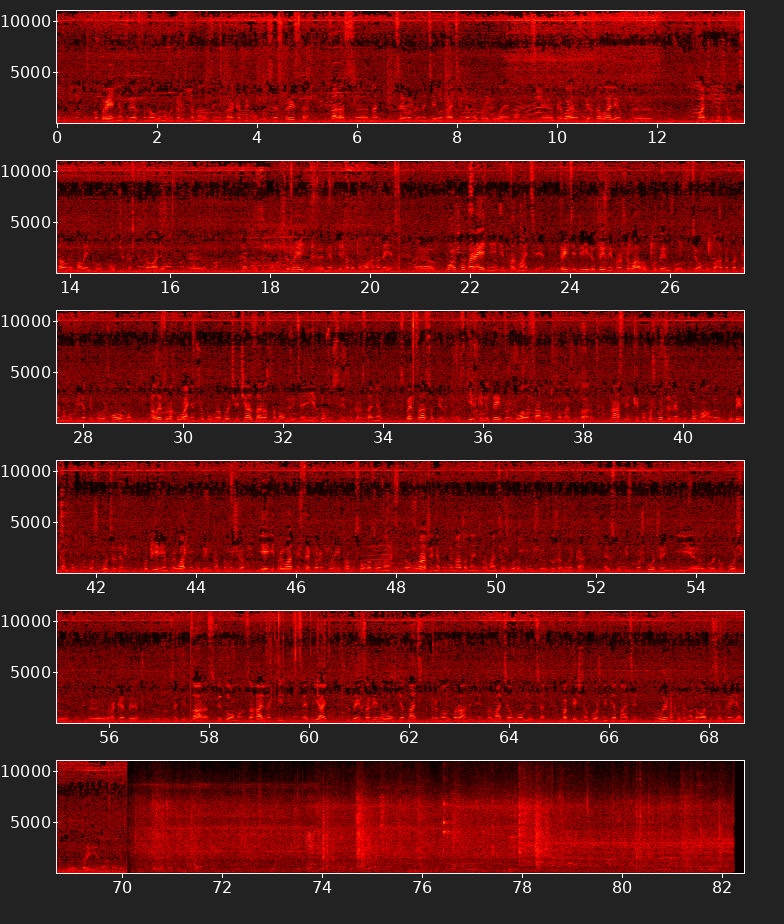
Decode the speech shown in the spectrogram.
Попередньо вже встановлено використано зенітно-ракетний комплекс С-300. Зараз е, на цій, на цій локації, де ми перебуваємо, е, триває розбір завалів. Е, Бачимо, що дістали маленького хлопчика з-під завалів. Е, Дякувати Богу, живий. Необхідна допомога надається. Е, По попередній інформації 32 людини проживало в будинку в цьому багатоквартирному п'ятиповерховому, але з урахуванням, що був робочий час, зараз встановлюється і в тому числі з використанням спецзасобів, скільки людей перебувало саме в момент удару. Наслідки по пошкодженим дома, е, будинкам, по пошкодженим подвір'ям, приватним будинкам, тому що є і приватний сектор, і промислова зона е, ураження. Буде надана інформація згодом, тому що дуже велика е, ступінь пошкоджень і е, велику площу ракети заділи. Зараз відомо загальна кількість це 5 людей загинуло, 15 отримали поранення. Інформація оновлюється фактично кожні 15 хвилин буде надаватися вже як е, перевірена.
